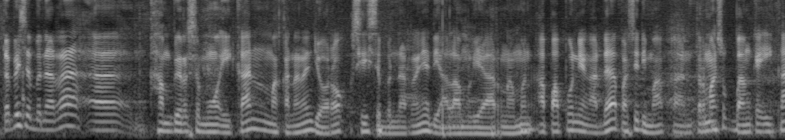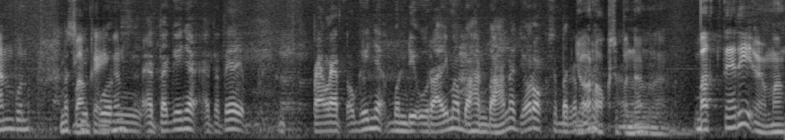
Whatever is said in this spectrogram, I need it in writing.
tapi sebenarnya eh, hampir semua ikan makanannya jorok sih sebenarnya di alam liar namun apa pun yang ada pasti dimakan termasuk bangkai ikan pun bangkai ikan Meskipun eta ge nya eta teh pelet oge nya mun diurai mah bahan-bahanna jorok sebenarnya. jorok sebenarnya bakteri memang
